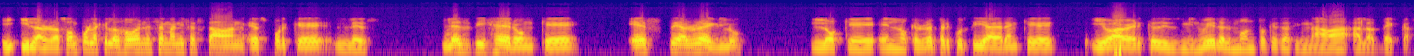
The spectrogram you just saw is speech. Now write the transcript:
y, y, la razón por la que los jóvenes se manifestaban es porque les, les dijeron que este arreglo lo que en lo que repercutía era en que iba a haber que disminuir el monto que se asignaba a las becas.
